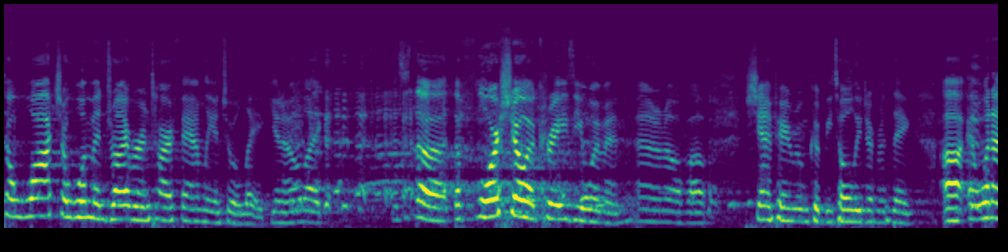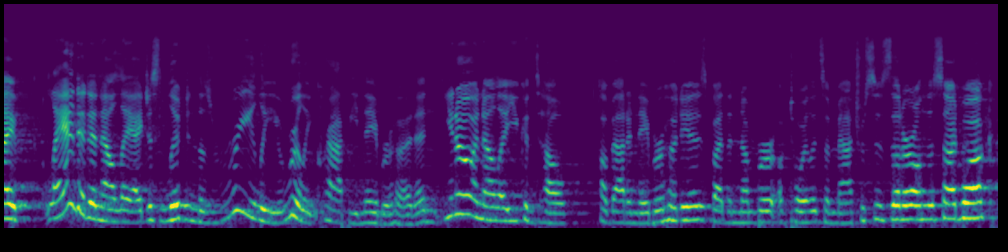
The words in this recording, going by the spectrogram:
to watch a woman drive her entire family into a lake, you know? Like, it's the, the floor show at Crazy Women. I don't know about Champagne Room could be totally different thing. Uh, and when I landed in LA, I just lived in this really, really crappy neighborhood. And you know, in LA, you can tell how bad a neighborhood is by the number of toilets and mattresses that are on the sidewalk.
